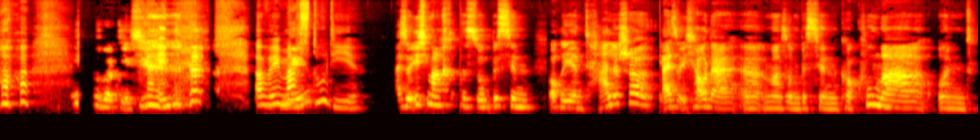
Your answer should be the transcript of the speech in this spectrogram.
nicht so wirklich. Nein. Aber wie machst nee. du die? Also ich mache das so ein bisschen orientalischer. Also ich hau da äh, immer so ein bisschen Kurkuma und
